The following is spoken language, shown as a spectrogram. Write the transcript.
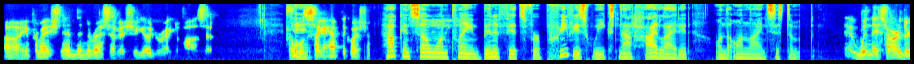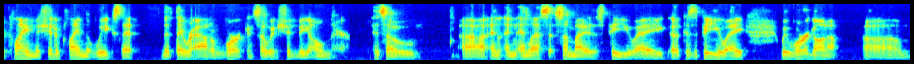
uh, information in, then the rest of it should go direct deposit. And what was the second half of the question? How can someone claim benefits for previous weeks not highlighted on the online system? When they started their claim, they should have claimed the weeks that that they were out of work, and so it should be on there. And so, uh, and, and, unless it's somebody that's PUA, because uh, the PUA, we were going to um,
